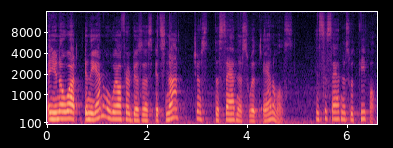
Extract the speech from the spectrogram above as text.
And you know what? In the animal welfare business, it's not just the sadness with animals, it's the sadness with people.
